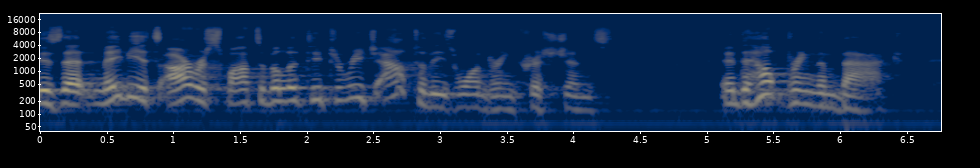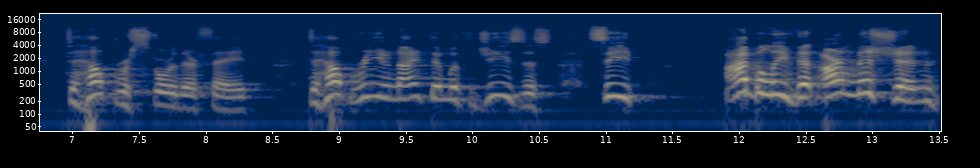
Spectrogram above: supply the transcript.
is that maybe it's our responsibility to reach out to these wandering Christians. and to help bring them back, to help restore their faith, to help reunite them with Jesus. See, I believe that our mission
